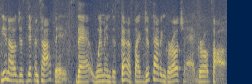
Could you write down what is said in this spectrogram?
you know, just different topics that women discuss, like just having girl chat, girl talk.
